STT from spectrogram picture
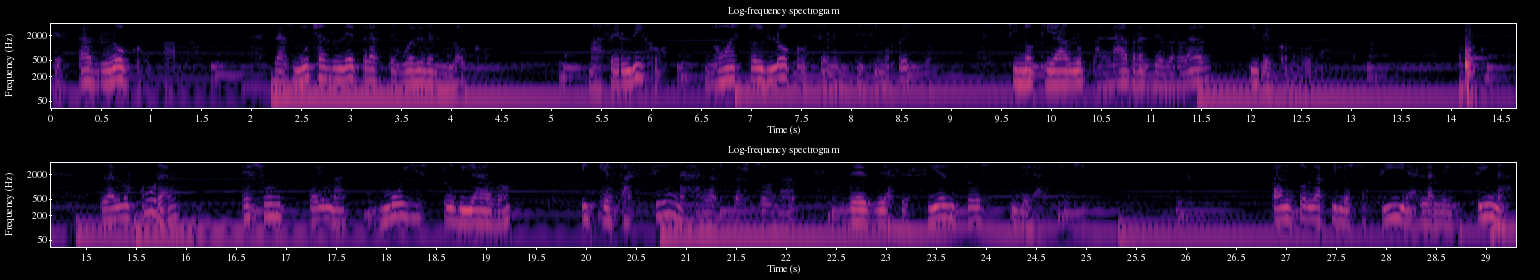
estás loco, Pablo, las muchas letras te vuelven loco. Mas él dijo, no estoy loco, excelentísimo Festo, sino que hablo palabras de verdad y de cordura. La locura es un tema muy estudiado y que fascina a las personas desde hace cientos de años. Tanto la filosofía, la medicina,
